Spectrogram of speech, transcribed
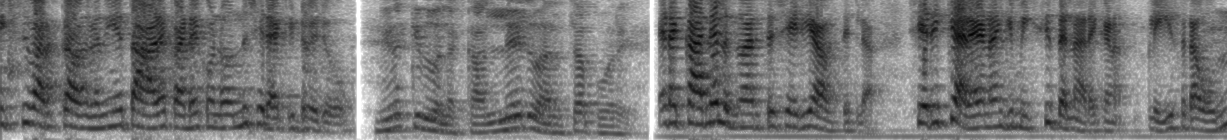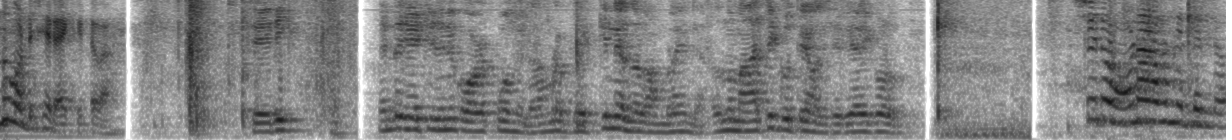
മിക്സി വർക്ക് ആവുന്നില്ല. നീ താഴെ കടയിൽ കൊണ്ട് ഒന്ന് ശരിയാക്കിയിട്ട് വരുമോ നിനക്കിതുമല്ല കല്ലേൽ വരച്ചാ പോരെ? എടാ കല്ലൊന്നും അരച്ച ശരിയാവത്തില്ല. ശരിക്കും അരയണമെങ്കിൽ മിക്സി തന്നെ അരയ്ക്കണം. പ്ലീസ് എടാ ഒന്നുകൊണ്ട് ശരിയാക്കിട്ട് വാ. ശരി. എന്റെ ചേച്ചി ഇതിന് കുഴപ്പമൊന്നുമില്ല. നമ്മുടെ ബ്രെക്കിന്റെ എന്തോ കംപ്ലൈന്റ് അതൊന്ന് മാറ്റി കുത്തിയാൽ മതി. ശരിയായിക്കോളും. പക്ഷെ ഇത് ഓൺ ആവുന്നില്ലല്ലോ.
